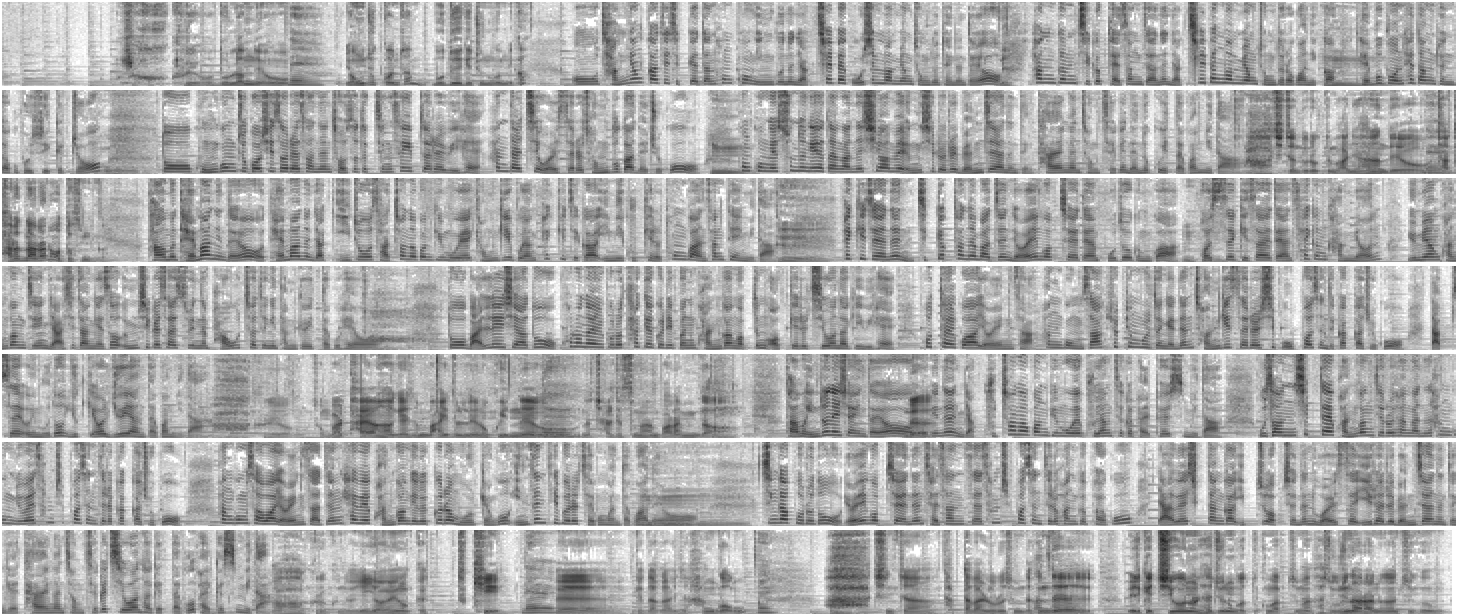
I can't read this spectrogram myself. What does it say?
이야, 그래요? 놀랍네요. 네. 영주권자 모두에게 주는 겁니까? 어, 작년까지 집계된 홍콩 인구는 약 750만 명 정도 되는데요. 네. 현금 지급 대상자는 약 700만 명 정도라고 하니까 음. 대부분 해당된다고 볼 수 있겠죠. 오. 또 공공주거 시설에 사는 저소득층 세입자를 위해 한 달치 월세를 정부가 내주고 음. 홍콩의 수능에 해당하는 시험의 응시료를 면제하는 등 다양한 정책을 내놓고 있다고 합니다. 아 진짜 노력들 많이 하는데요. 네. 자 다른 나라는 어떻습니까? 다음은 대만인데요. 대만은 약 2조 4천억 원 규모의 경기 부양 패키지가 이미 국회를 통과한 상태입니다. 네. 패키지에는 직격탄을 맞은 여행업체에 대한 보조금과 음흠. 버스 기사에 대한 세금 감면, 유명 관광지인 야시장에서 음식을 살 수 있는 바우처 등이 담겨 있다고 해요. 아. 또 말레이시아도 코로나19로 타격을 입은 관광업 등 업계를 지원하기 위해 호텔과 여행사, 항공사, 쇼핑몰 등에는 전기세를 15% 깎아주고 납세 의무도 6개월 유예한다고 합니다. 아 그래요. 정말 다양하게 좀 많이들 내놓고 있네요. 네. 네, 잘 됐으면 하는 바람입니다. 다음은 인도네시아인데요. 네. 여기는 약 9천억 원 규모의 부양책을 발표했습니다. 우선 10대 관광지로 향하는 항공료의 30%를 깎아주고 항공사와 여행사 등 해외 관광객을 끌어모을 경우 인 센티브를 제공한다고 하네요. 음. 싱가포르도 여행업체에는 재산세 30%를 환급하고 야외 식당과 입주업체는 월세 1회를 면제하는 등의 다양한 정책을 지원하겠다고 밝혔습니다. 아 그렇군요. 이 여행업계 특히 네. 예, 게다가 이제 항공 네. 아 진짜 답답할 노릇입니다. 근데 이렇게 지원을 해주는 것도 고맙지만 사실 우리나라는 지금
